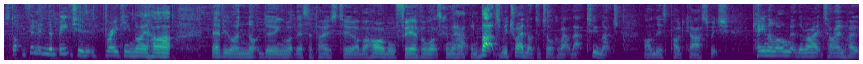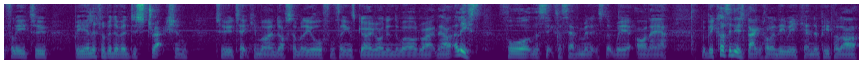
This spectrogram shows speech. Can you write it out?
Stop filling the beaches, it's breaking my heart. Everyone not doing what they're supposed to. I have a horrible fear for what's going to happen. But we tried not to talk about that too much on this podcast, which came along at the right time, hopefully, to be a little bit of a distraction to take your mind off some of the awful things going on in the world right now, at least for the six or seven minutes that we're on air. But because it is bank holiday weekend and people are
